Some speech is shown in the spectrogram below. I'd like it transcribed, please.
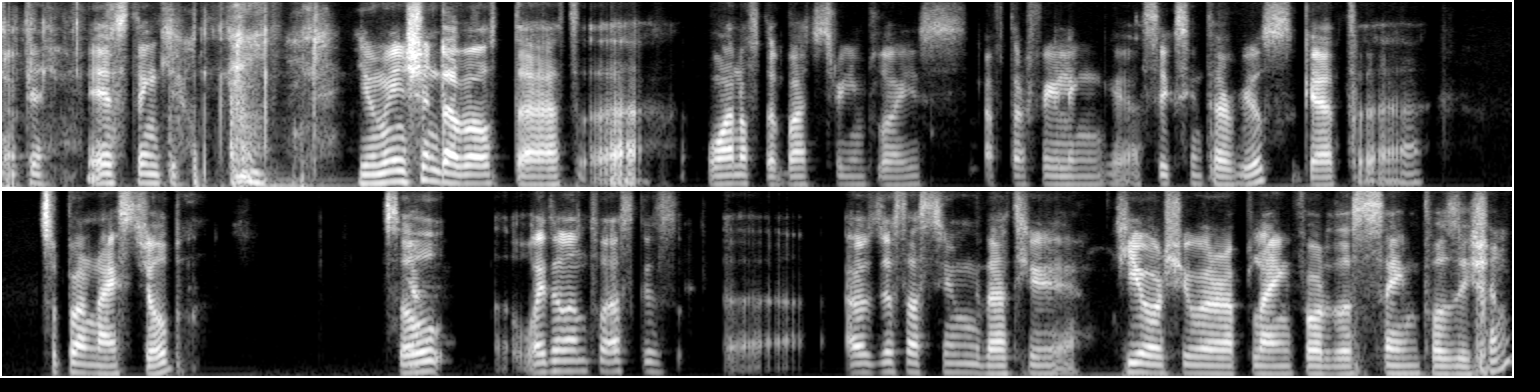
Okay. Yes, thank you. you mentioned about that uh, one of the batch three employees, after failing uh, six interviews, got a super nice job. So yeah. what I want to ask is, uh, I was just assuming that he he or she were applying for the same position,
